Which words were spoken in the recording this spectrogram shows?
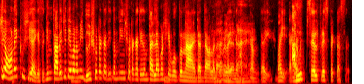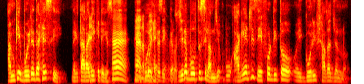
সে অনেক খুশি হয়ে গেছে। কিন্তু তারে যদি আবার আমি দুইশো টাকা দিতাম তিনশো টাকা দিতাম তাহলে আবার সে বলতো না এটা দেওয়া লাগবে না, ভাই আমি- সেলফ রেসপেক্ট আছে। আমি কি বইটা দেখাইছি? নাকি তার আগে হ্যাঁ। কেটে গেছে? হ্যাঁ হ্যাঁ, হ্যাঁ না, বই বই সেটা দেখছি দেখতে পাচ্ছি। যেটা বলতেছিলাম যে ও আগে অ্যাটলিস্ট এফোর্ট দিত ওই গরিব সাজার জন্য।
